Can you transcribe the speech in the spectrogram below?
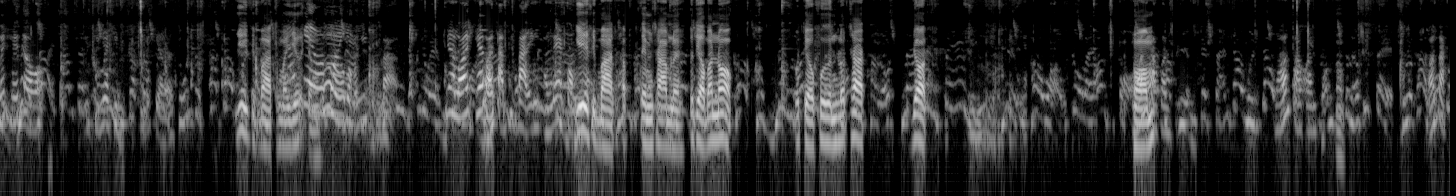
ไม่เคยเอากินเนี่ยกินไม่เกี่ยวเลยยี่สิบบาททำไมเยอะจังโอ้บอกว่ายี่สิบบาทเนี่ยร้อยแค่ร้อยสามสิบบาทเองของแม่กล่องยี่สิบบาทครับ เต็มชามเลยก๋วยเตี๋ยวบ้านนอกก๋วยเตี๋ยวฟืนรสชาติยอด หอม ร้อนเปล่าก่อนร้อนป่ะร้อนกิน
